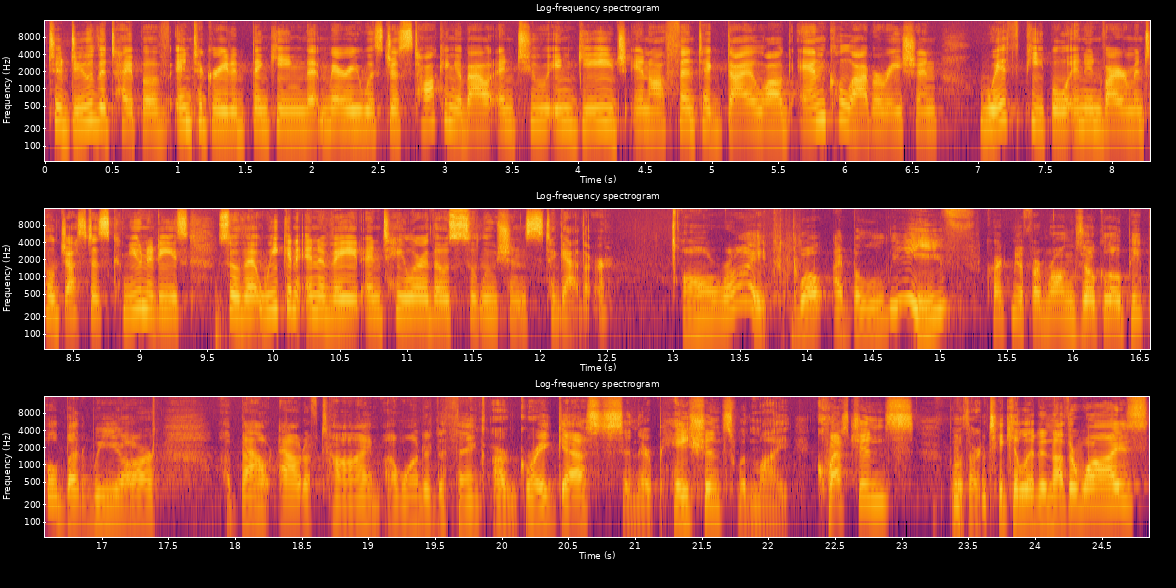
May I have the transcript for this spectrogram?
to do the type of integrated thinking that Mary was just talking about and to engage in authentic dialogue and collaboration with people in environmental justice communities so that we can innovate and tailor those solutions together. All right. Well, I believe, correct me if I'm wrong, Zocalo people, but we are about out of time. I wanted to thank our great guests and their patience with my questions, both articulate and otherwise.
